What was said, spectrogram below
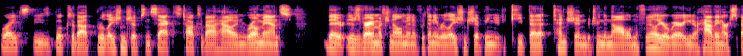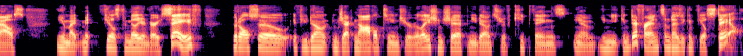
writes these books about relationships and sex, talks about how in romance, there, there's very much an element of with any relationship, you need to keep that tension between the novel and the familiar, where, you know, having our spouse, you know, might feels familiar and very safe, but also if you don't inject novelty into your relationship and you don't sort of keep things, you know, unique and different, sometimes you can feel stale.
